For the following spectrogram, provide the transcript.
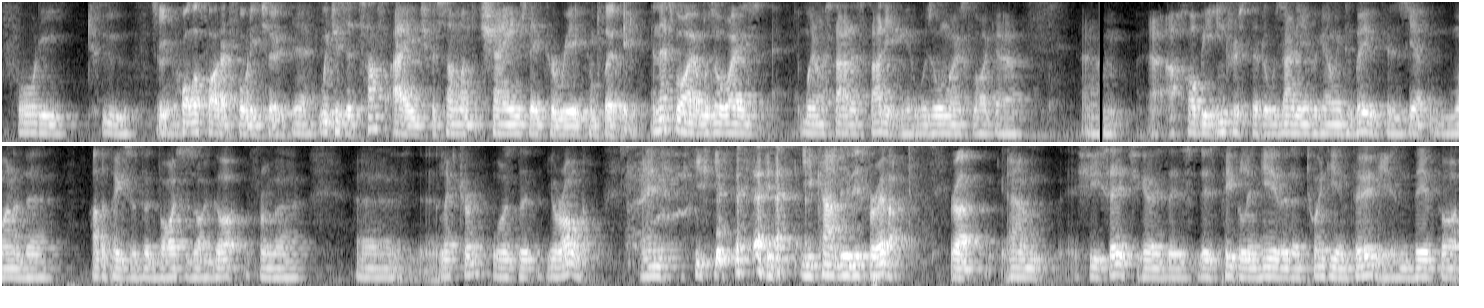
42. So you qualified at 42, Yeah. which is a tough age for someone to change their career completely. And that's why it was always, when I started studying, it was almost like a, um, a hobby interest that it was only ever going to be. Because Yep. one of the other pieces of advice I got from a, a lecturer was that you're old and you, it's, you can't do this forever. Right. um, she said, she goes, there's there's people in here that are 20 and 30 and they've got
